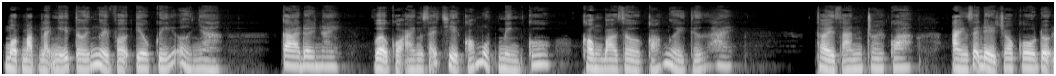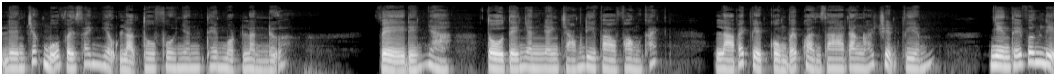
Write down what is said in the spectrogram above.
một mặt lại nghĩ tới người vợ yêu quý ở nhà. Cả đời này, vợ của anh sẽ chỉ có một mình cô, không bao giờ có người thứ hai. Thời gian trôi qua, anh sẽ để cho cô đội lên chiếc mũ với danh hiệu là Tô Phu Nhân thêm một lần nữa. Về đến nhà, Tô Tế Nhân nhanh chóng đi vào phòng khách. Là Bách Việt cùng với quản gia đang nói chuyện phiếm. Nhìn thấy Vương Lị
